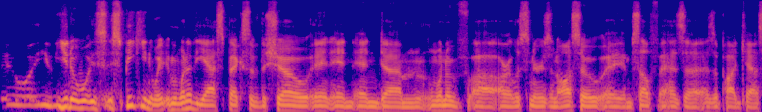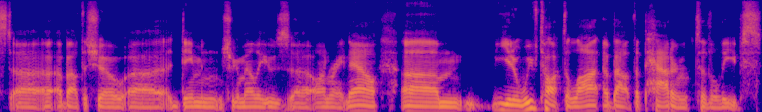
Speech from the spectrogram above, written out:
you know speaking of one of the aspects of the show and and, and um, one of uh, our listeners and also uh, himself has a has a podcast uh, about the show uh, damon Sugameli, who's uh, on right now. Um, you know we've talked a lot about the pattern to the leaps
